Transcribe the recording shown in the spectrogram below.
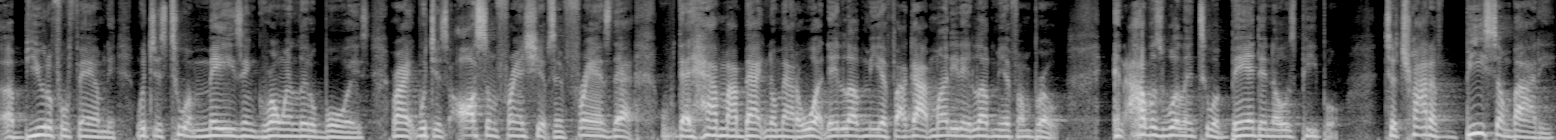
a beautiful family, which is two amazing growing little boys, right? Which is awesome friendships and friends that that have my back no matter what. They love me if I got money, they love me if I'm broke. And I was willing to abandon those people to try to be somebody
